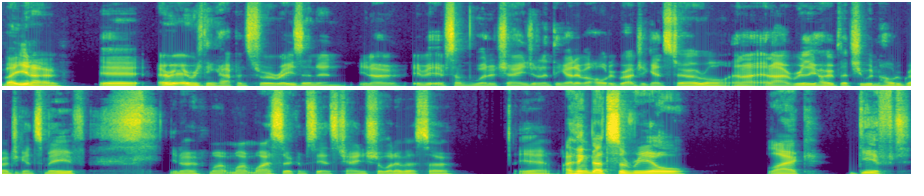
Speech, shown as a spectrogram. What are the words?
but you know, yeah, everything happens for a reason, and you know, if if something were to change, I don't think I'd ever hold a grudge against her, or and I and I really hope that she wouldn't hold a grudge against me if, you know, my my, my circumstance changed or whatever. So yeah. I think that's a real like gift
